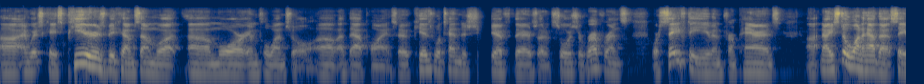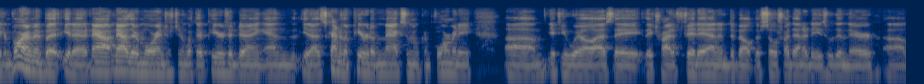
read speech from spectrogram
uh, in which case peers become somewhat uh, more influential uh, at that point. So kids will tend to shift their sort of source of reference or safety even from parents. Uh, now you still want to have that safe environment, but you know now now they're more interested in what their peers are doing, and you know it's kind of a period of maximum conformity um, if you will, as they they try to fit in and develop their social identities within their uh,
